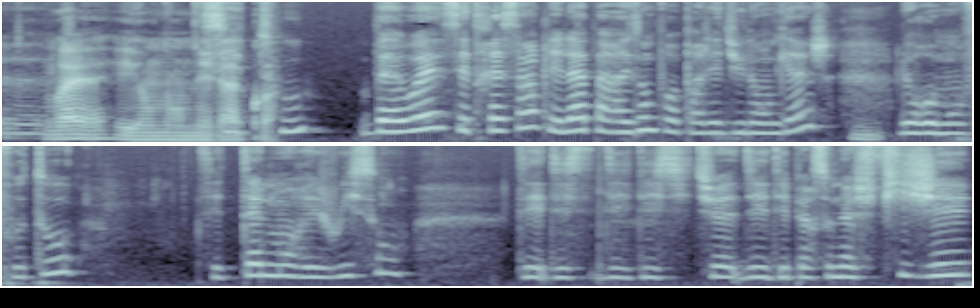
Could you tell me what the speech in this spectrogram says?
Euh, Ouais, et on en est là, c'est quoi. tout. Bah ouais, c'est très simple. Et là, par exemple, pour parler du langage, Mm. le roman photo, c'est tellement réjouissant. Des, des, des, des, personnages figés,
